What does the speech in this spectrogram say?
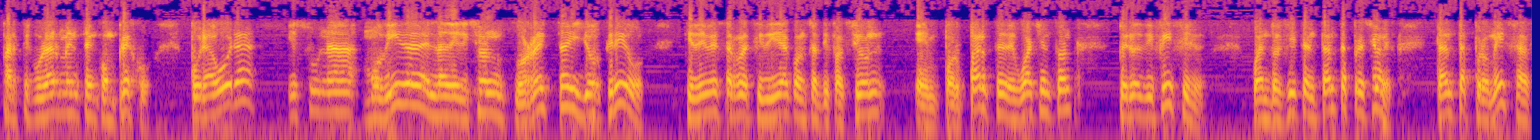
particularmente complejo. Por ahora es una movida en la dirección correcta y yo creo que debe ser recibida con satisfacción en, por parte de Washington, pero es difícil cuando existen tantas presiones, tantas promesas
